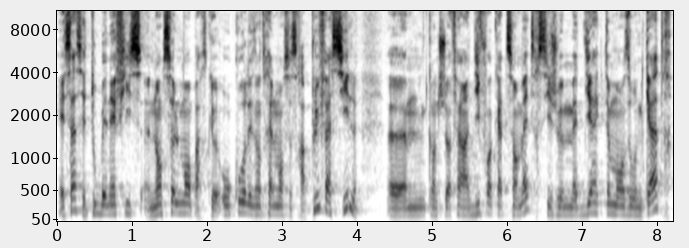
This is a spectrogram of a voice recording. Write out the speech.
Et ça, c'est tout bénéfice, non seulement parce qu'au cours des entraînements, ce sera plus facile, euh, quand je dois faire un 10 x 400 mètres, si je veux me mettre directement en zone 4,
